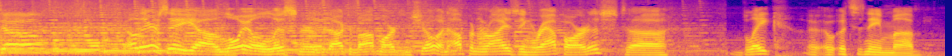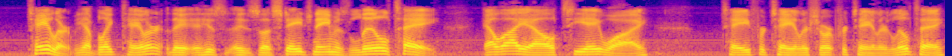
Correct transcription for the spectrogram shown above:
Show. Well, there's a uh, loyal listener of the Dr. Bob Martin Show, an up and rising rap artist, uh, Blake. Uh, what's his name? Uh, Taylor. Yeah, Blake Taylor. They, his his uh, stage name is Lil Tay, L I L T A Y, Tay for Taylor, short for Taylor, Lil Tay,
